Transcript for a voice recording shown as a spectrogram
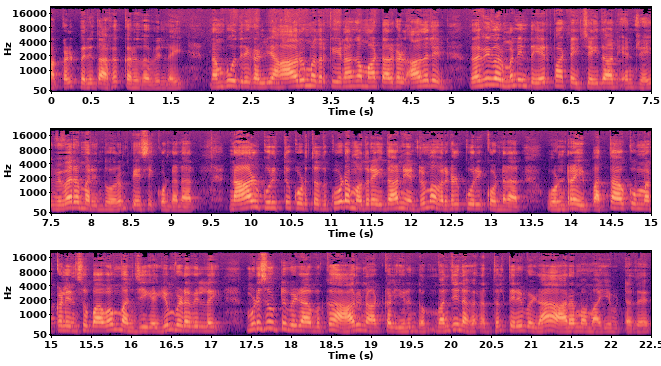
மக்கள் பெரிதாக கருதவில்லை. நம்பூதிரிகள் யாரும் அதற்கு இணங்க மாட்டார்கள். ஆதலின் ரவிவர்மன் இந்த ஏற்பாட்டை செய்தான் என்றே விவரமறிந்தோரும் பேசிக்கொண்டனர் நாள் குறித்து கொடுத்தது கூட மதுரைதான் என்றும் அவர்கள் கூறிக்கொண்டனர் ஒன்றை பத்தாக்கும் மக்களின் சுபாவம் வஞ்சியையும் விடவில்லை. முடிசூட்டு விழாவுக்கு ஆறு நாட்கள் இருந்தும் வஞ்சி நகரத்தில் திருவிழா ஆரம்பமாகிவிட்டது.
